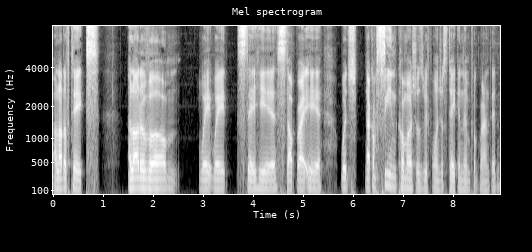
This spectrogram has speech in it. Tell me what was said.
a lot of takes a lot of um wait wait stay here stop right here which like i've seen commercials before and just taking them for granted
